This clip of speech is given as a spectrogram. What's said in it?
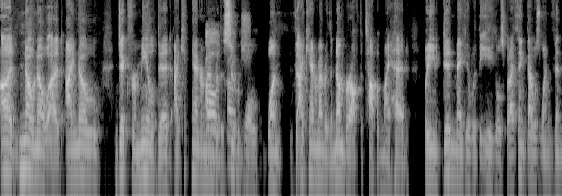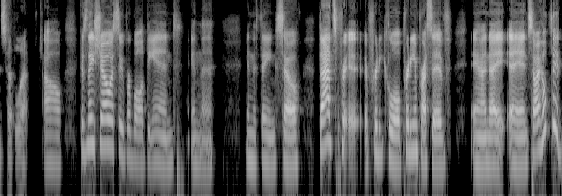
Uh, no, no. Uh, I know Dick Vermeil did. I can't remember Oh, the Super. Bowl one. I can't remember the number off the top of my head, but he did make it with the Eagles. But I think that was when Vince had left. Oh, because they show a Super Bowl at the end in the in the thing. So that's pre- uh, pretty cool, pretty impressive. And I and so I hope that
